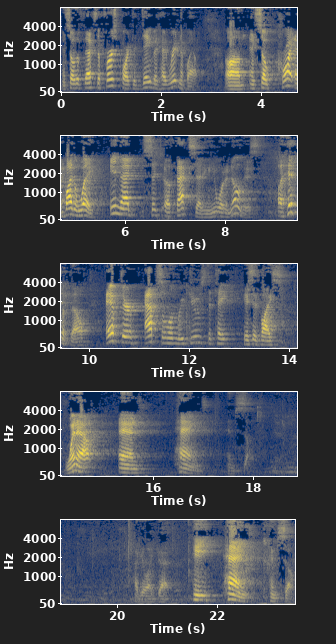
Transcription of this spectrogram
And so that's the first part that David had written about. Um, and so Christ, and by the way, in that uh, fact setting, and you ought to know this, Ahithophel, after Absalom refused to take his advice, went out and hanged himself. How do you like that? He hanged himself.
